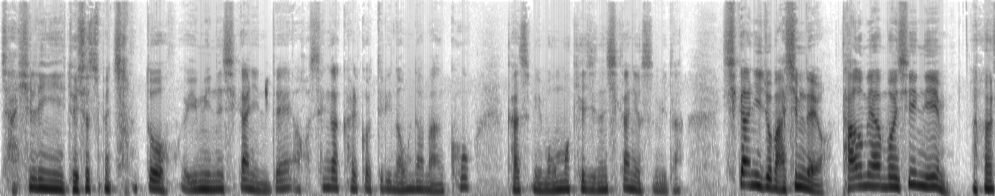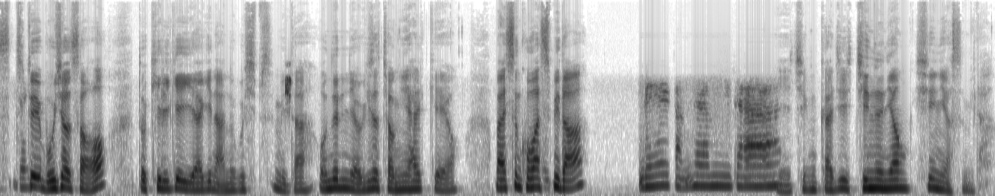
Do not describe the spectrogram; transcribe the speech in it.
자, 힐링이 되셨으면 참 또 의미 있는 시간인데 어, 생각할 것들이 너무나 많고 가슴이 먹먹해지는 시간이었습니다. 시간이 좀 아쉽네요. 다음에 한번 시인님 스튜디오에 네. 모셔서 또 길게 이야기 나누고 싶습니다. 오늘은 여기서 정리할게요. 말씀 고맙습니다. 네, 감사합니다. 예, 지금까지 진은영 시인이었습니다.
